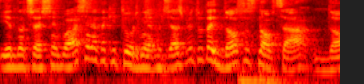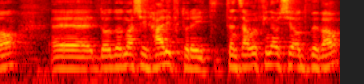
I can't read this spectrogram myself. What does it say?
jednocześnie właśnie na taki turniej, chociażby tutaj do Sosnowca, do, e, do, do naszej hali, w której ten cały finał się odbywał.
